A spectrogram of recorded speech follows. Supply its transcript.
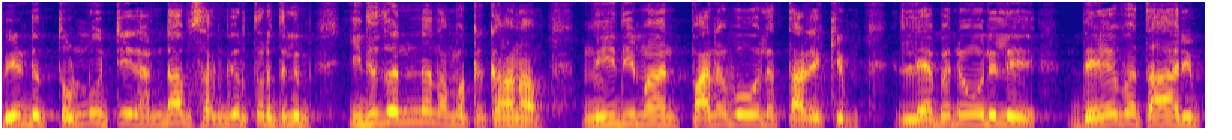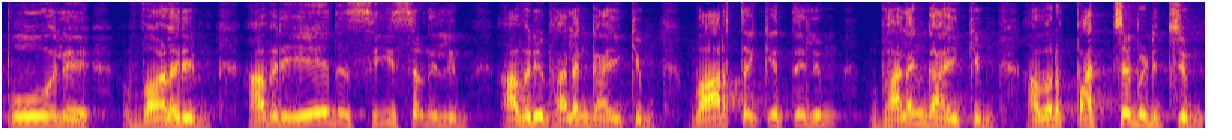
വീണ്ടും തൊണ്ണൂറ്റി രണ്ടാം സങ്കീർത്തനത്തിലും ഇതുതന്നെ നമുക്ക് കാണാം. നീതിമാൻ പന പോലെ തഴയ്ക്കും. ലെബനോനിലെ ദേവതാരു പോലെ വളരും. അവർ ഏത് സീസണിലും അവർ ഫലം കായ്ക്കും. വാർദ്ധക്യത്തിലും ഫലം കായ്ക്കും. അവർ പച്ച പിടിച്ചും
